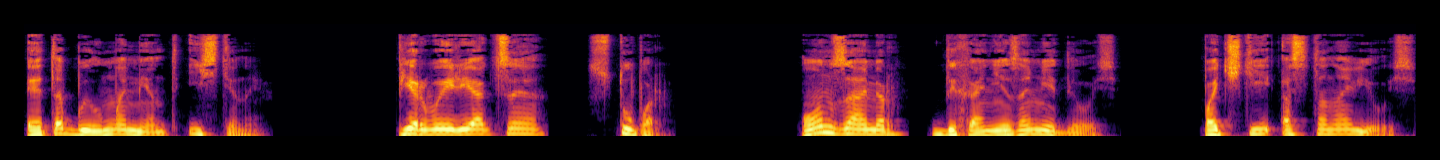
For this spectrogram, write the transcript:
Это был момент истины. Первая реакция — ступор. Он замер, дыхание замедлилось. Почти остановилось.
